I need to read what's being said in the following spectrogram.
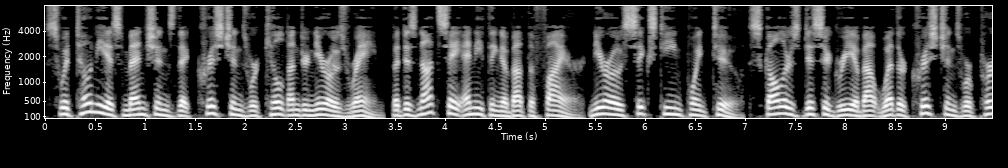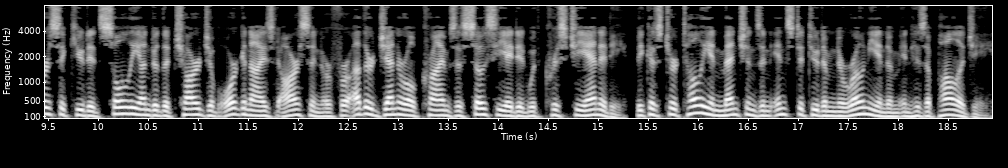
Suetonius mentions that Christians were killed under Nero's reign, but does not say anything about the fire Nero 16.2 Scholars disagree about whether Christians were persecuted solely under the charge of organized arson or for other general crimes associated with Christianity, because Tertullian mentions an institutum Neronianum in his Apology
